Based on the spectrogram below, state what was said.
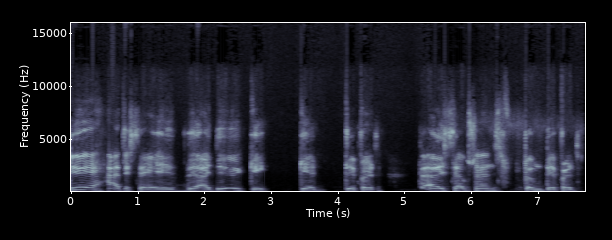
do have to say that I do get, get different assumptions from different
